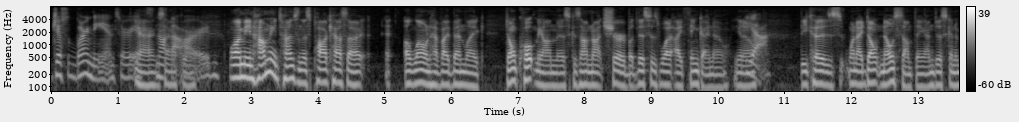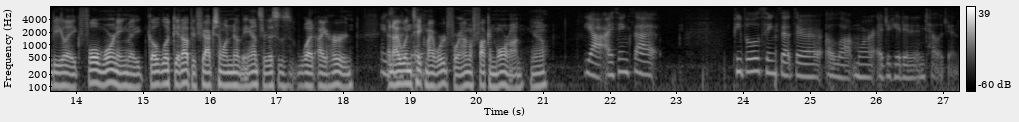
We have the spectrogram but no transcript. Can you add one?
just learn the answer it's Yeah, not that hard Well, I mean, how many times in this podcast I, alone have I been like, don't quote me on this because I'm not sure, but this is what I think I know, you know? yeah Because when I don't know something, I'm just going to be like, full warning, like, go look it up if you actually want to know the answer. This is what I heard. And I wouldn't take my word for it. I'm a fucking moron, you know? yeah i think that people think that they're a lot more educated and intelligent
